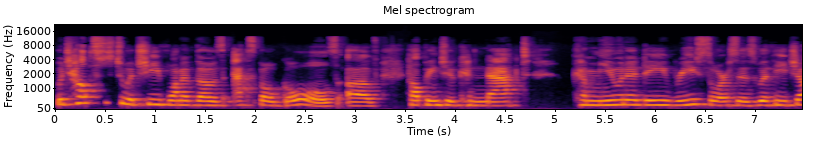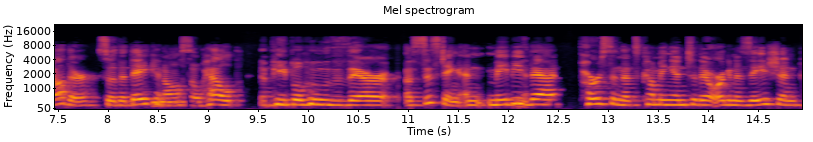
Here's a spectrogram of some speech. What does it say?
which helps us to achieve one of those expo goals of helping to connect community resources with each other so that they can mm-hmm. also help the people who they're assisting. And maybe yeah. that person that's coming into their organization,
